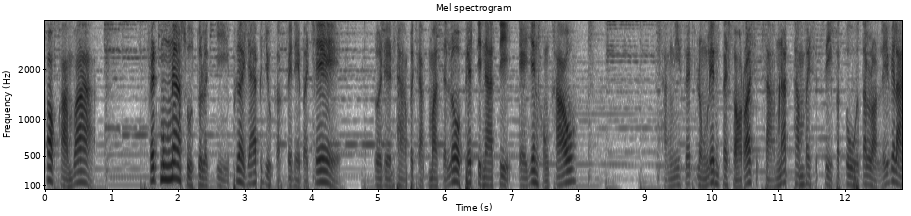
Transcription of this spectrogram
ข้อความว่า เฟร็ดมุ่งหน้าสู่ตุรกีเพื่อย้ายไปอยู่กับเฟเนบาเช่ โดยเดินทางไปกับมาเซโล เพตตินาติ เอเย่นของเขา ทั้งนี้เฟสลงเล่นไป 213 นัดทำไป 14 ประตูตลอดระยะเวลา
